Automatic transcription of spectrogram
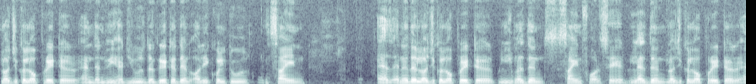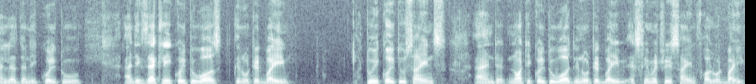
logical operator and then we had used the greater than or equal to sign as another logical operator less than sign for say less than logical operator and less than equal to and exactly equal to was denoted by two equal to signs and not equal to was denoted by exclamatory sign followed by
